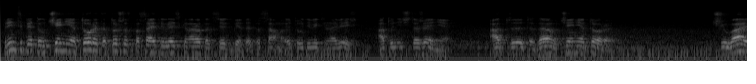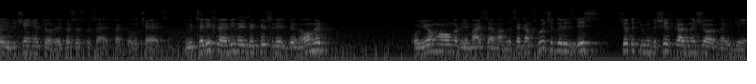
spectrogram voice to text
В принципе, это учение Тор, это то, что спасает еврейский народ от всех бед. Это самое, это удивительная вещь от уничтожения, от это, да, учения Торы. Чува и изучение Торы. Это то, что спасает. Так получается. Вы царих лавина из речь бен омер, у йома омер лимайся аман. Во всяком случае, говорит, здесь все-таки в Медреше сказана еще одна идея,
